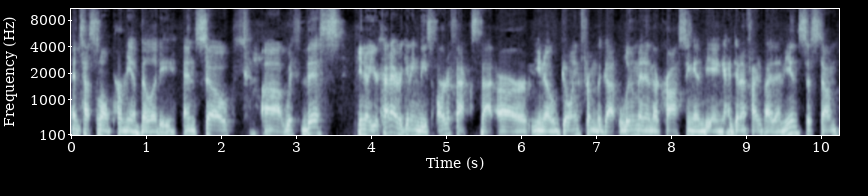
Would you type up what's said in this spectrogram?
intestinal permeability. And so, uh, with this, you know, you're kind of getting these artifacts that are, you know, going from the gut lumen and they're crossing and being identified by the immune system.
